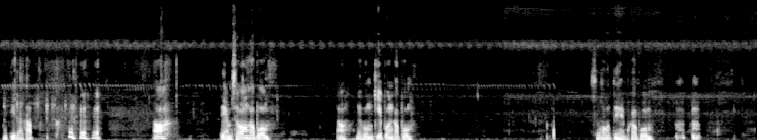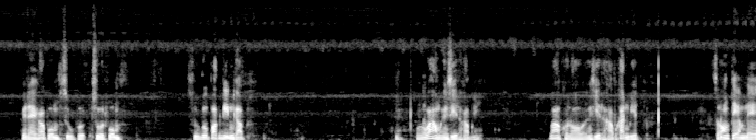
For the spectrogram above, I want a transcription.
ไม่ติดแล้วครับ เอาเตรียมสองครับผม เอาเดี๋ยวผมเก็บก่อนครับผมสองเต็มครับผม เป็นไงครับผมสูตรสูตรผม สูตรบปักดินครับผมว่างเหมือนกันสินะครับนี่ว่างขอรอไว้จังสินะครับขั้นเบ็ดสองแต้มแล้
